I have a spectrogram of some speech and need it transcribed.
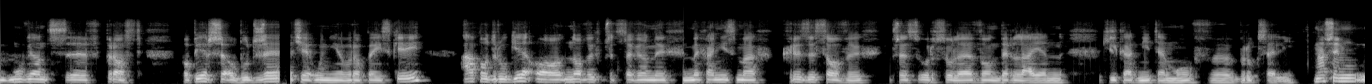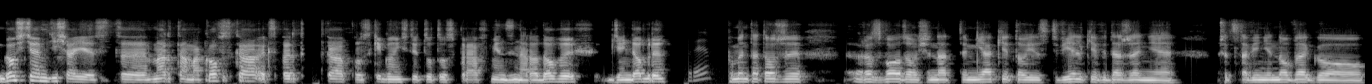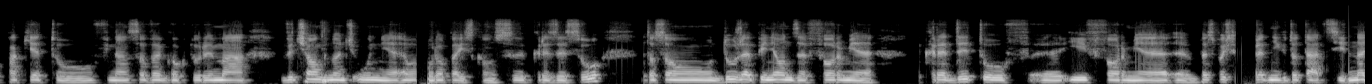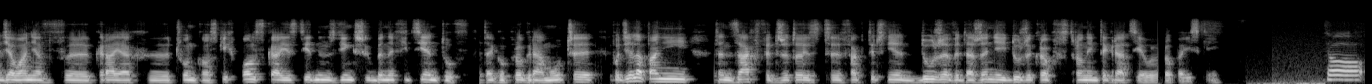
mówiąc wprost, po pierwsze o budżecie Unii Europejskiej, a po drugie o nowych przedstawionych mechanizmach kryzysowych przez Ursulę von der Leyen kilka dni temu w Brukseli. Naszym gościem dzisiaj jest e, Marta Makowska, ekspertka Polskiego Instytutu Spraw Międzynarodowych. Dzień dobry. Komentatorzy rozwodzą się nad tym, jakie to jest wielkie wydarzenie przedstawienie nowego pakietu finansowego, który ma wyciągnąć Unię Europejską z kryzysu. To są duże pieniądze w formie kredytów y, i w formie y, bezpośrednich dotacji na działania w krajach y, członkowskich. Polska jest jednym z większych beneficjentów tego programu. Czy podziela Pani ten zachwyt, że to jest faktycznie duże wydarzenie i duży krok w stronę integracji europejskiej? To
